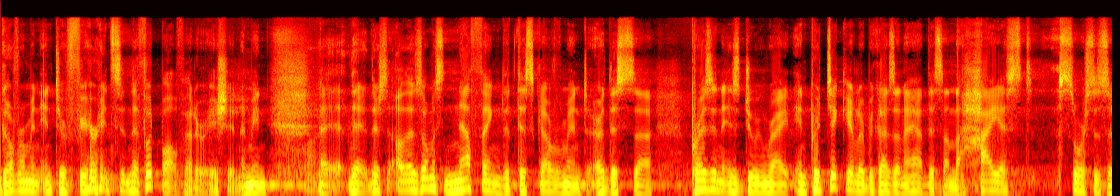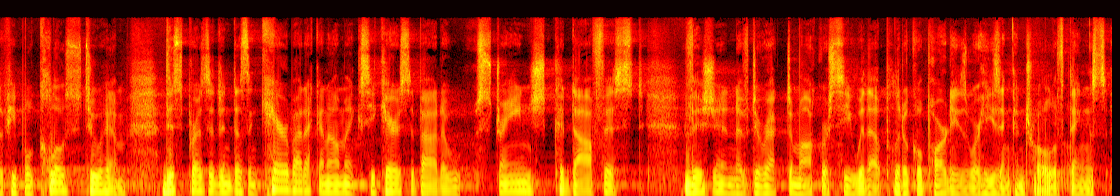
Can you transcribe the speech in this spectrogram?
government interference in the Football Federation. I mean, uh, there's, oh, there's almost nothing that this government or this uh, president is doing right, in particular because, and I have this on the highest sources of people close to him. This president doesn't care about economics. He cares about a strange Gaddafist vision of direct democracy without political parties where he's in control of things.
